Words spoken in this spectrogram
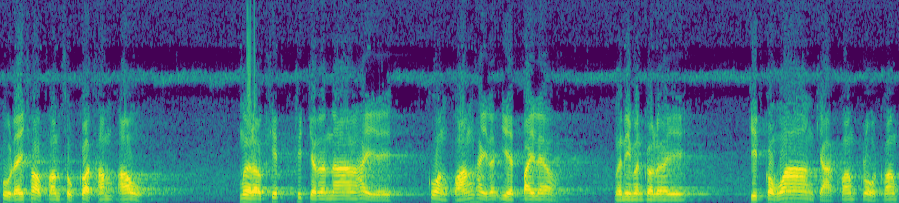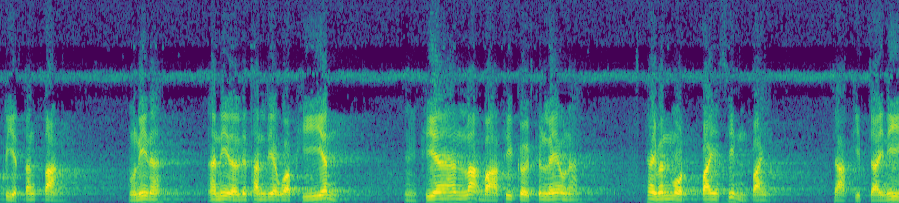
ผู้ใดชอบความสุขก็ทำเอา เมื่อเราคิดพิจารณาให้กว้างขวางให้ละเอียดไปแล้วเมื่อนี้มันก็เลย จิตก็ว่างจากความโกรธความเกลียดต่างๆหมูนี้นะ อันนี้เราท่านเรียกว่าเพียนเพียนละบาปที่เกิดขึ้นแล้วนะ ให้มันหมดไปสิ้นไป จากกิจใจนี้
